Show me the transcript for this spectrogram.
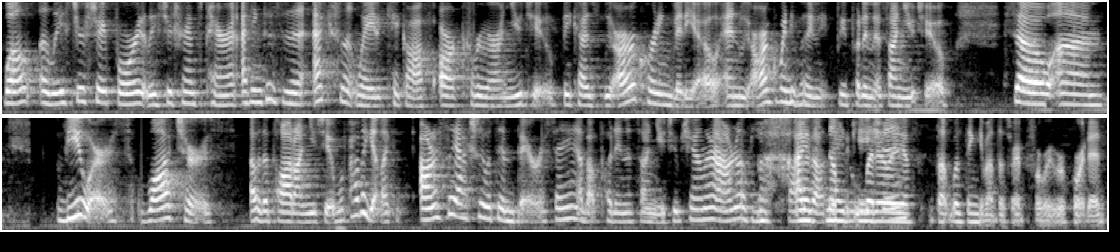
Well, at least you're straightforward, at least you're transparent. I think this is an excellent way to kick off our career on YouTube because we are recording video and we are going to be putting this on YouTube. So, um, viewers, watchers of the pod on YouTube, we'll probably get like honestly, actually, what's embarrassing about putting this on YouTube, Chandler? I don't know if you thought I've, about I literally have, that was thinking about this right before we recorded.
